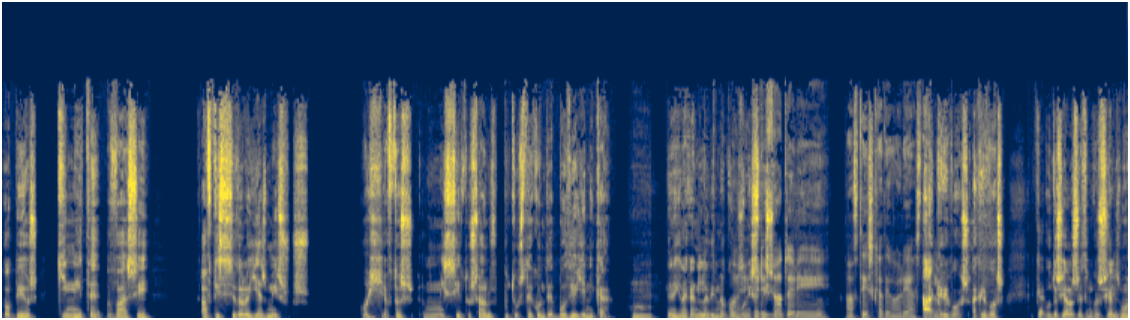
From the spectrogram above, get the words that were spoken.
ο οποίος κινείται βάσει αυτής της ιδεολογίας μίσους. Όχι, αυτός μισεί τους άλλους που του στέκονται εμπόδιο γενικά. Μμ. Δεν έχει να κάνει δηλαδή με Όπως οι κομμουνιστή. περισσότεροι αυτής της κατηγορίας. Ακριβώς, ακριβώς. Ούτως ή άλλως ο εθνικοσοσιαλισμό,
